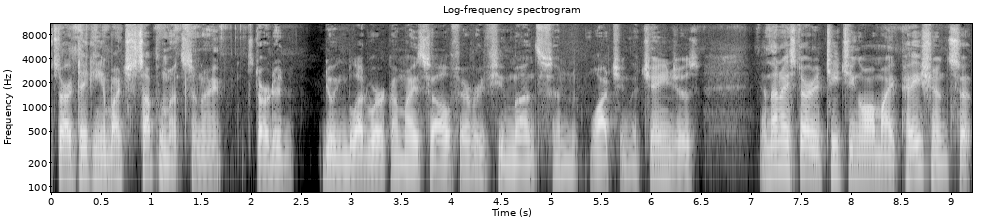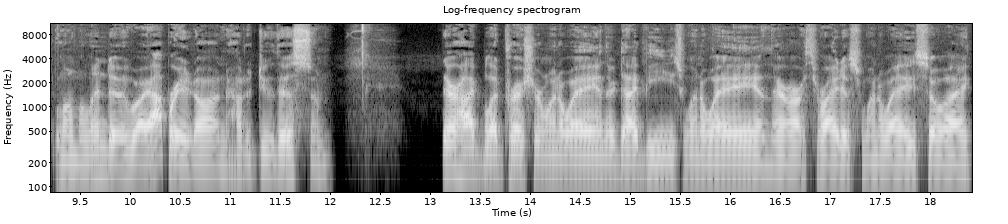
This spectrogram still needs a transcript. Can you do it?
started taking a bunch of supplements and I started doing blood work on myself every few months and watching the changes. And then I started teaching all my patients at Loma Linda, who I operated on, how to do this. And their high blood pressure went away, and their diabetes went away, and their arthritis went away. So I,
